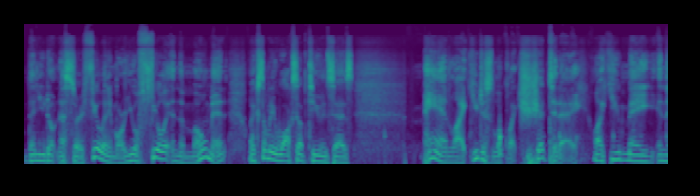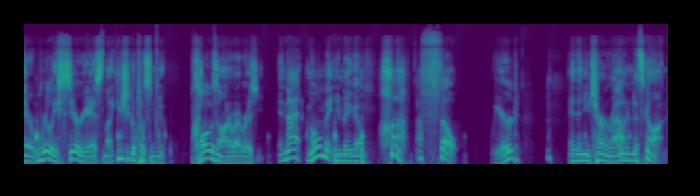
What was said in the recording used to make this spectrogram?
then you don't necessarily feel it anymore. You'll feel it in the moment. Like somebody walks up to you and says man like you just look like shit today. Like you may and they're really serious and like you should go put some new clothes on or whatever is in that moment you may go, huh, that felt weird. And then you turn around and it's gone.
